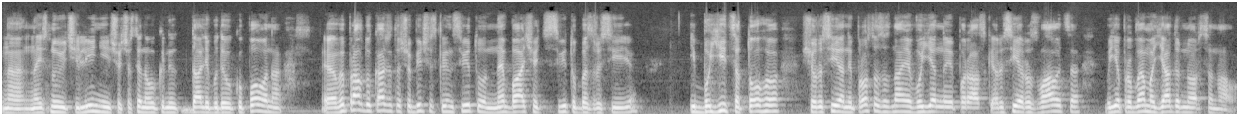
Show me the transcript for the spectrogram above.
на, на існуючій лінії, що частина України далі буде окупована. Е, Ви правду кажете, що більшість країн світу не бачать світу без Росії. і боїться того, що Росія не просто зазнає воєнної поразки, а Росія розвалиться, бо є проблема ядерного арсеналу.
